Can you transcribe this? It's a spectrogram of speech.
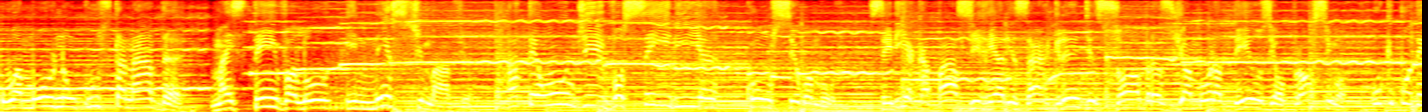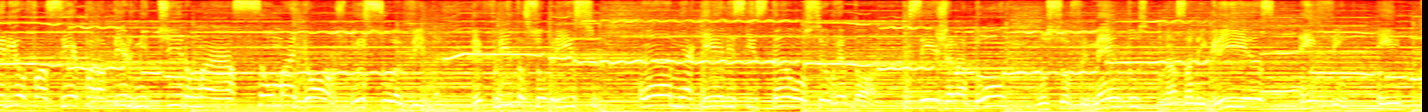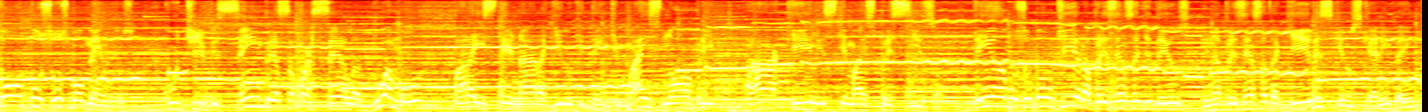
O amor não custa nada, mas tem valor inestimável. Até onde você iria com o seu amor? Seria capaz de realizar grandes obras de amor a Deus e ao próximo? O que poderia fazer para permitir uma ação maior em sua vida? Reflita sobre isso. Ame aqueles que estão ao seu redor, seja na dor, nos sofrimentos, nas alegrias, enfim, em todos os momentos. Cultive sempre essa parcela do amor para externar aquilo que tem de mais nobre àqueles que mais precisam. Tenhamos um bom dia na presença de Deus e na presença daqueles que nos querem bem.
